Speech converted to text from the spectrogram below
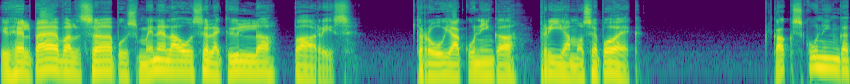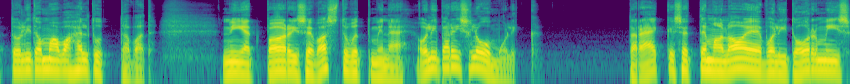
ühel päeval saabus Menelaosele külla paaris, Trooja kuninga Priamose poeg. kaks kuningat olid omavahel tuttavad, nii et paarise vastuvõtmine oli päris loomulik ta rääkis, et tema laev oli tormis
